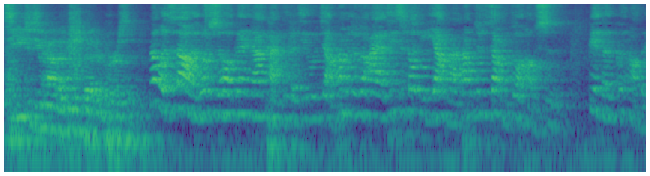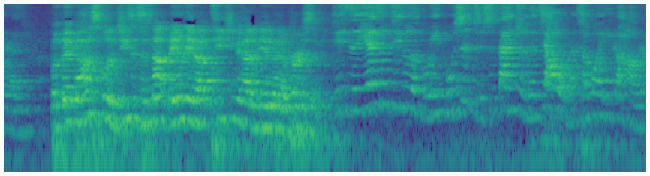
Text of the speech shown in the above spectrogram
teaches you how to be a better person. 那我知道很多时候跟人家谈这个基督教，他们就说：“哎呀，其实都一样啦，他们就是叫你做好事，变成更好的人。 But the gospel of Jesus is not mainly about teaching you how to be a better person. 其实耶稣基督的福音不是只是单纯的教我们成为一个好人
